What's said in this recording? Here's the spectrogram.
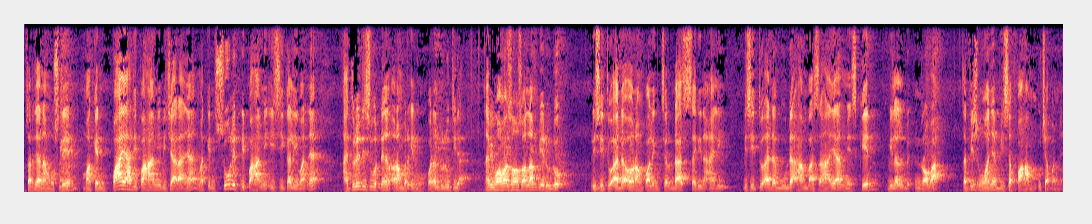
sarjana muslim, makin payah dipahami bicaranya, makin sulit dipahami isi kalimatnya, nah, itulah disebut dengan orang berilmu. Padahal dulu tidak. Nabi Muhammad SAW dia duduk. Di situ ada orang paling cerdas Sayyidina Ali. Di situ ada budak hamba sahaya miskin Bilal bin Rabah. Tapi semuanya bisa paham ucapannya.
